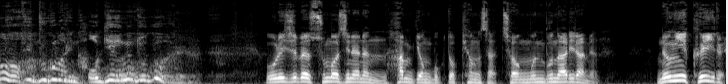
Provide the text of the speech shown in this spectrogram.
어, 누구 말인가? 어디에 있는 누구? 우리 집에 숨어 지내는 함경북도 평사 정문분할이라면 능히 그 일을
